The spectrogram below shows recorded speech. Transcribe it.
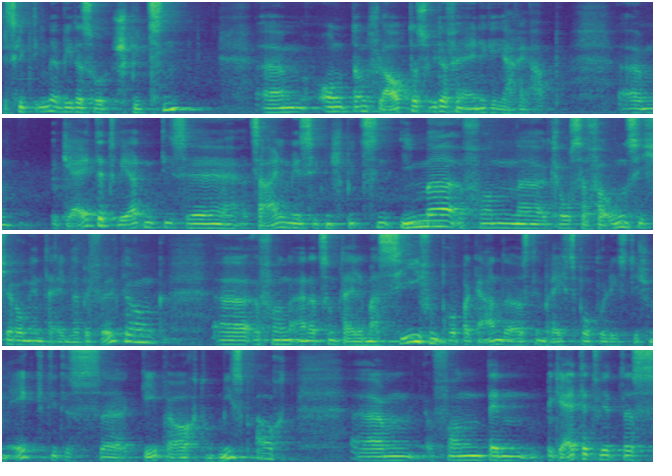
Es gibt immer wieder so Spitzen ähm, und dann flaut das wieder für einige Jahre ab. Ähm, begleitet werden diese zahlenmäßigen Spitzen immer von äh, großer Verunsicherung in Teilen der Bevölkerung, äh, von einer zum Teil massiven Propaganda aus dem rechtspopulistischen Eck, die das äh, gebraucht und missbraucht. Ähm, von den, begleitet wird das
